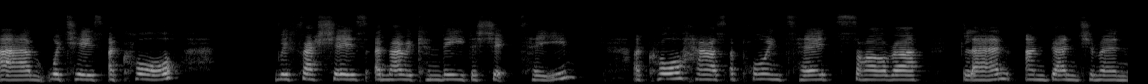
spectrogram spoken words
um, which is Accor refreshes American leadership team. Accor has appointed Sarah Glenn and Benjamin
